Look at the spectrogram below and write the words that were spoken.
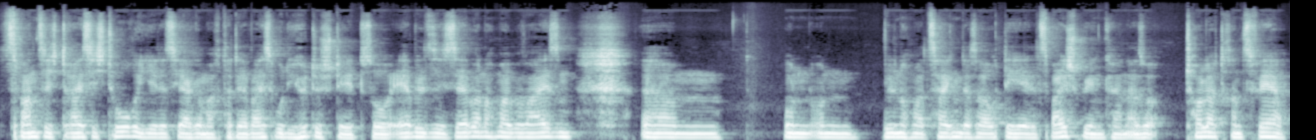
20, 30 Tore jedes Jahr gemacht hat. Er weiß, wo die Hütte steht. So, er will sich selber nochmal beweisen. Ähm, und, und will nochmal zeigen, dass er auch DL2 spielen kann. Also toller Transfer.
